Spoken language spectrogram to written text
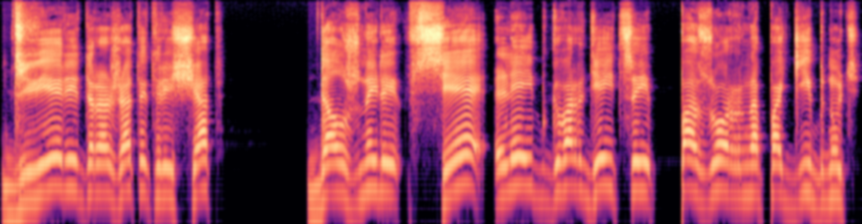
Двери дрожат и трещат. Должны ли все лейб-гвардейцы позорно погибнуть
